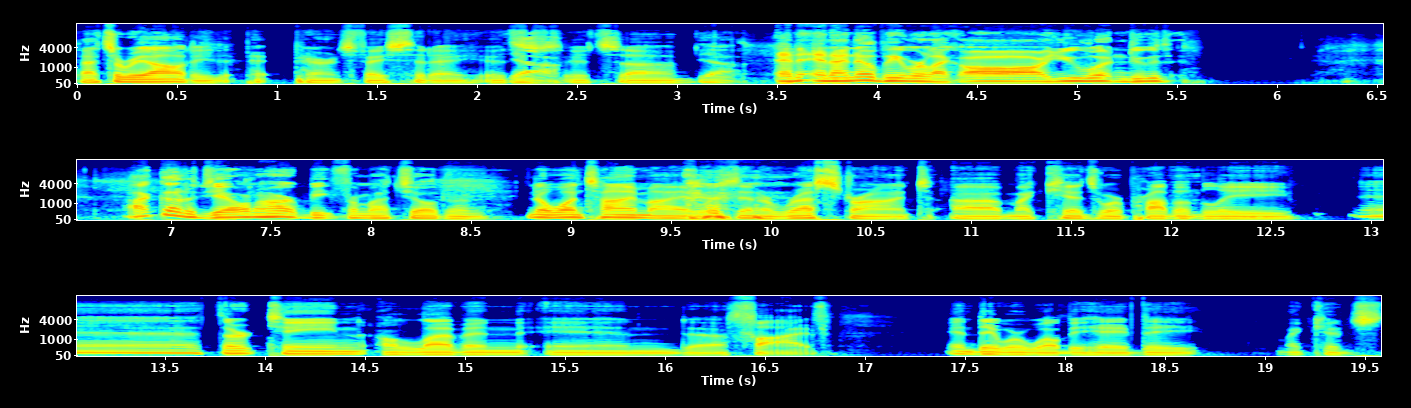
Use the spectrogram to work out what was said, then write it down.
that's a reality that pa- parents face today. It's Yeah. it's uh, Yeah, and and I know people are like, "Oh, you wouldn't do." Th-. I go to jail in a heartbeat for my children. You know, one time I was in a restaurant. Uh, my kids were probably eh, 13, 11, and uh, 5. And they were well behaved. They, my kids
